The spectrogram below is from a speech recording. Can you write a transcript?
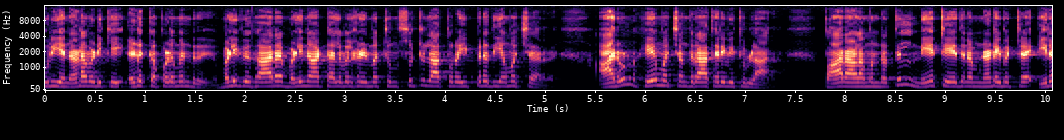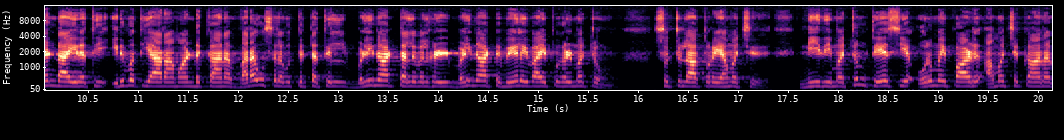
உரிய நடவடிக்கை எடுக்கப்படும் என்று வெளிவிகார வெளிநாட்டு அலுவல்கள் மற்றும் சுற்றுலாத்துறை பிரதி அமைச்சர் அருண் ஹேமச்சந்திரா தெரிவித்துள்ளார். பாராளுமன்றத்தில் நேற்றைய தினம் நடைபெற்ற இரண்டாயிரத்தி இருபத்தி ஆறாம் ஆண்டுக்கான வரவு செலவு திட்டத்தில் வெளிநாட்டு அலுவல்கள் வெளிநாட்டு வேலைவாய்ப்புகள் மற்றும் சுற்றுலாத்துறை அமைச்சு நீதி மற்றும் தேசிய ஒருமைப்பாடு அமைச்சுக்கான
